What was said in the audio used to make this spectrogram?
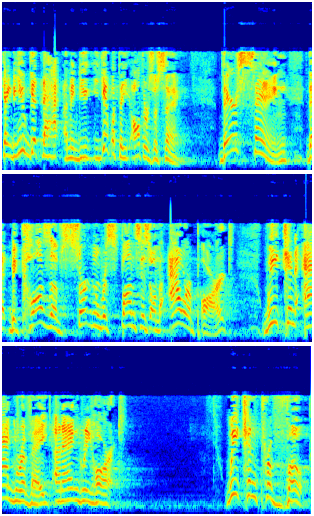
Gang, do you get that? I mean, do you, you get what the authors are saying? They're saying that because of certain responses on our part, we can aggravate an angry heart. We can provoke.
